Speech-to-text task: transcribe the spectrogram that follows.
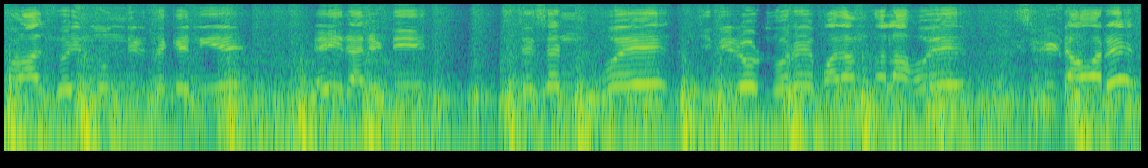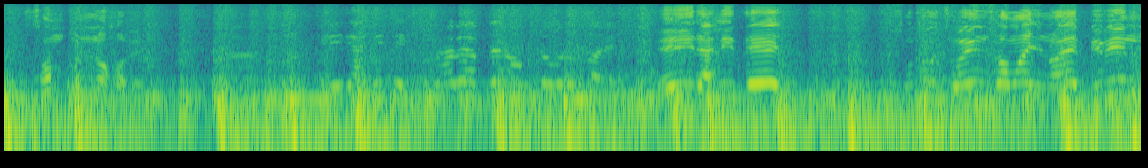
পাড়া জৈন মন্দির থেকে নিয়ে এই র্যালিটি স্টেশন হয়ে জিডি রোড ধরে বাদামতলা হয়ে সিটি টাওয়ারে সম্পূর্ণ হবে। এই র্যালিতে কীভাবে আপনারা অংশগ্রহণ করেন? এই র্যালিতে শুধু জৈন সমাজ নয় বিভিন্ন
